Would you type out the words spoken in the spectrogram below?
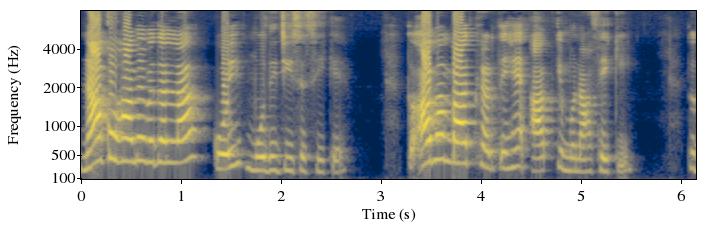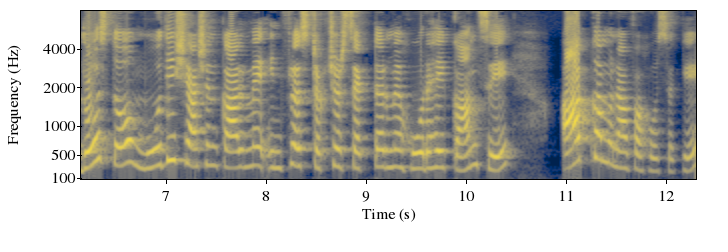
ना को हाँ में बदलना, कोई मोदी जी से सीखे। तो अब हम बात करते हैं आपके मुनाफे की। तो दोस्तों, मोदी शासनकाल में इंफ्रास्ट्रक्चर सेक्टर में हो रहे काम से आपका मुनाफा हो सके,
